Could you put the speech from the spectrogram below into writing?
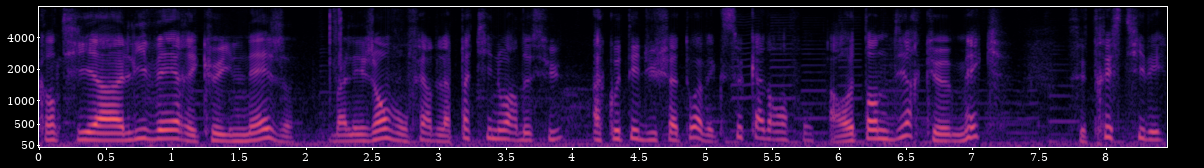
quand il y a l'hiver et qu'il neige, bah les gens vont faire de la patinoire dessus, à côté du château avec ce cadre en fond. Alors autant te dire que, mec, c'est très stylé.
